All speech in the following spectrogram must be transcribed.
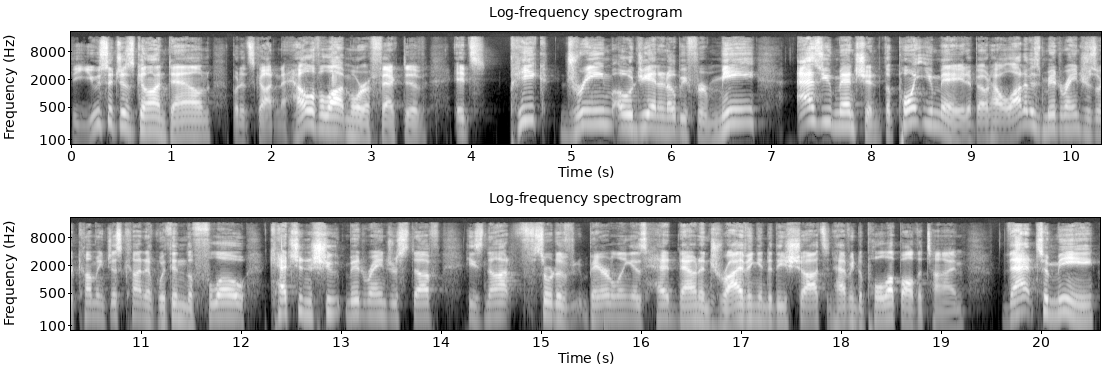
The usage has gone down, but it's gotten a hell of a lot more effective. It's peak dream OG Anunoby for me. As you mentioned, the point you made about how a lot of his mid rangers are coming just kind of within the flow, catch and shoot mid ranger stuff. He's not sort of barreling his head down and driving into these shots and having to pull up all the time. That to me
